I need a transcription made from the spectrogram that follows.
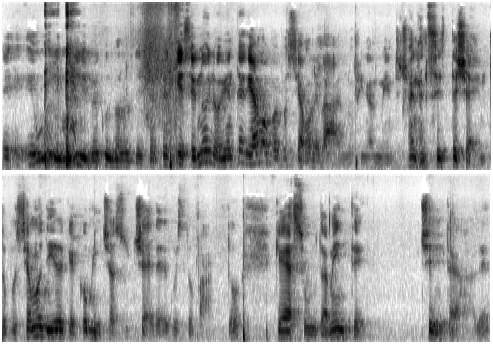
E, uno dei motivi per cui ve l'ho detto è perché se noi lo rientriamo poi possiamo levarlo finalmente, cioè nel Settecento. Possiamo dire che comincia a succedere questo fatto che è assolutamente centrale,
